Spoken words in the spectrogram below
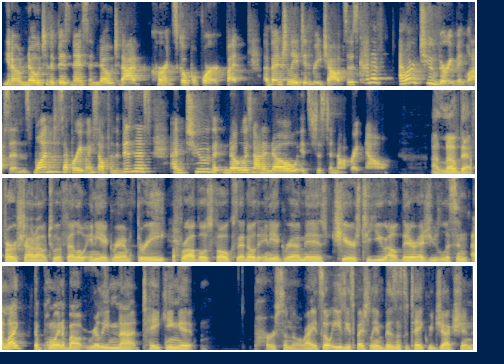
you know no to the business and no to that current scope of work. But eventually it did reach out. So it's kind of I learned two very big lessons. One, to separate myself from the business, and two, that no is not a no, it's just a not right now. I love that. First, shout out to a fellow Enneagram 3. For all those folks that know the Enneagram is, cheers to you out there as you listen. I like the point about really not taking it personal, right? It's so easy, especially in business, to take rejection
